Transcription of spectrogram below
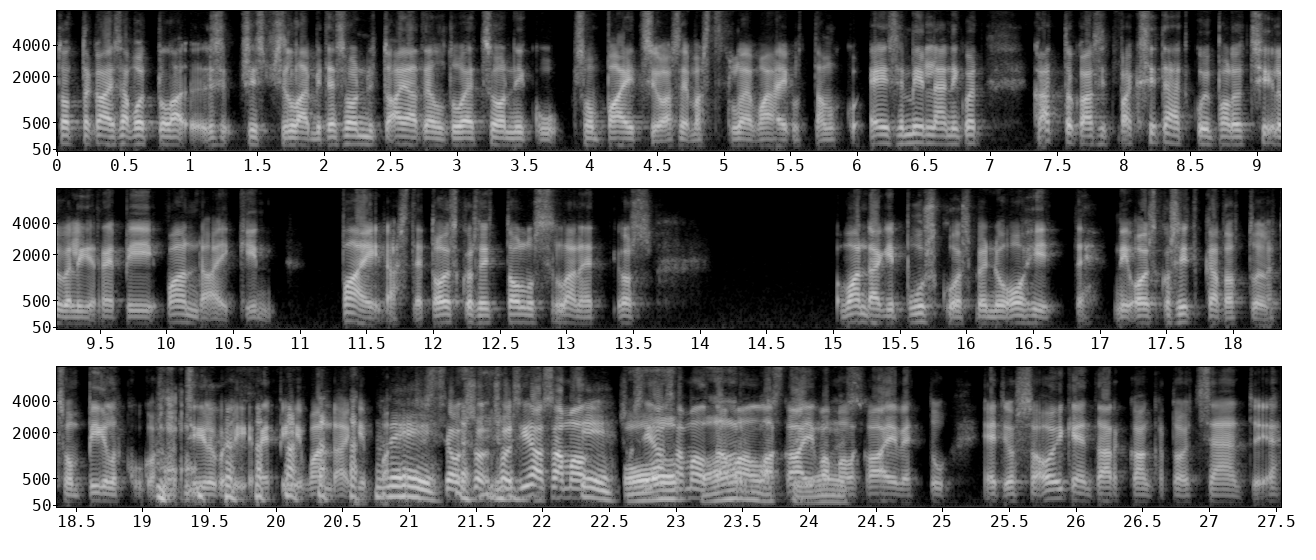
totta kai sä voit olla, siis sillä miten se on nyt ajateltu, että se on, niin kuin, se on paitsioasemasta tulee vaikuttaa, mutta ei se millään, niin kuin, että kattokaa sitten vaikka sitä, että kuinka paljon Silveli repii Van Dijkin paidasta, että olisiko sitten ollut sellainen, että jos Van Dijkin pusku olisi mennyt ohitte, niin olisiko sitten katsottu, että se on pilkku, koska Silveli repii Van Dijkin paidasta. niin. se, se, se, olisi ihan samalla, niin. se olisi ihan samalla tavalla kaivamalla olisi. kaivettu, että jos sä oikein tarkkaan katsoit sääntöjä,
